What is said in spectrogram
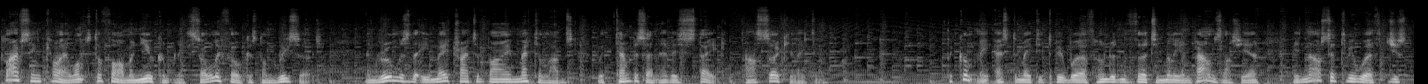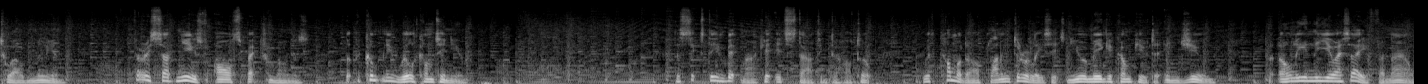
Clive Sinclair wants to form a new company solely focused on research, and rumours that he may try to buy Metalabs with 10% of his stake are circulating. The company, estimated to be worth £130 million last year, is now said to be worth just £12 million. Very sad news for all Spectrum owners, but the company will continue the 16-bit market is starting to hot up, with Commodore planning to release its new Amiga computer in June, but only in the USA for now.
